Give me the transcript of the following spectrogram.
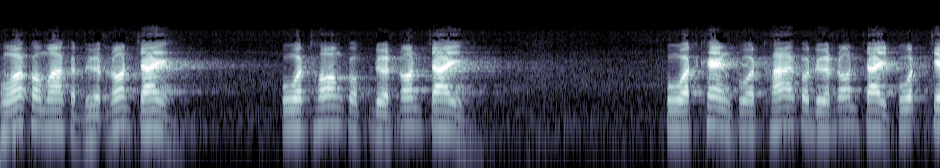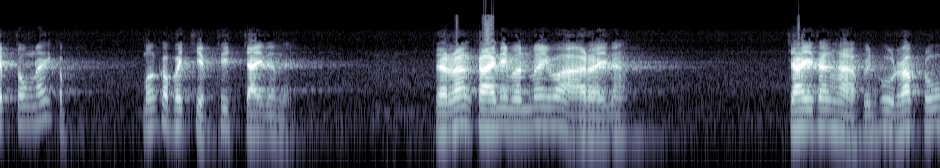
หัวก็มาก็เดือดร้อนใจ ปวดท้องก็เดือดร้อนใจ ปวดแข้งปวดขาก็เดือดร้อนใจ ปวดเจ็บตรงไหนก็มันก็ไปเจ็บที่ใจนั่นแหละแต่ร่างกายนี่มันไม่ว่าอะไรนะ ใจทั้งหากเป็นผู้รับรู้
